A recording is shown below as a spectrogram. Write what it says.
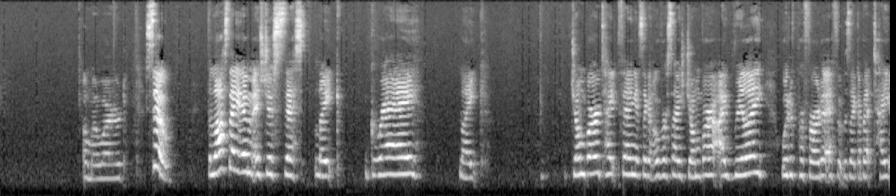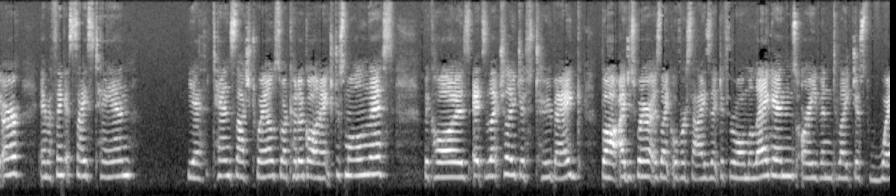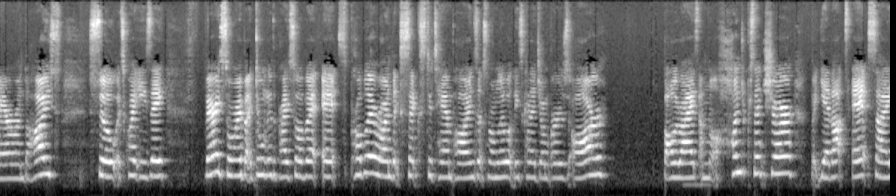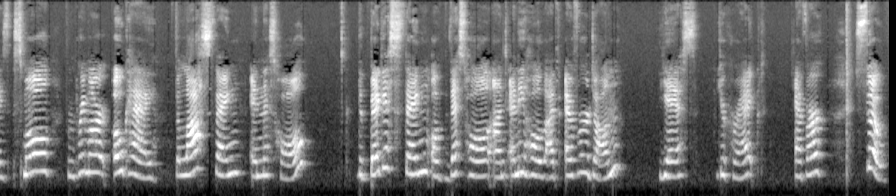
oh my word. So the last item is just this like grey like jumper type thing. It's like an oversized jumper. I really would have preferred it if it was like a bit tighter. Um, I think it's size 10. Yeah, 10 slash 12. So I could have got an extra small in this because it's literally just too big. But I just wear it as like oversized, like to throw on my leggings or even to like just wear around the house. So it's quite easy. Very sorry, but I don't know the price of it. It's probably around like six to ten pounds. That's normally what these kind of jumpers are. Ballerize, I'm not 100% sure, but yeah, that's it, size small from Primark. Okay, the last thing in this haul, the biggest thing of this haul and any haul that I've ever done, yes, you're correct, ever. So,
